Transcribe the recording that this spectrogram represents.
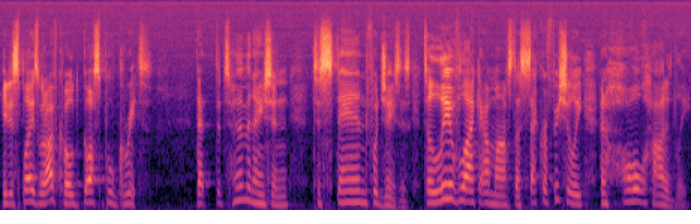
He displays what I've called gospel grit that determination to stand for Jesus, to live like our Master sacrificially and wholeheartedly,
